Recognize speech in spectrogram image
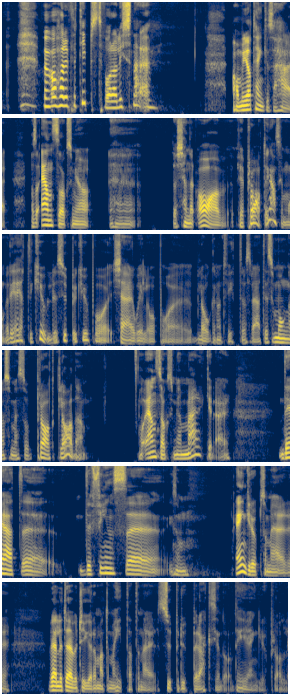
men vad har du för tips till våra lyssnare? Ja, men jag tänker så här. Alltså en sak som jag, eh, jag känner av, för jag pratar ganska många, det är jättekul. Det är superkul på Sharewill och på bloggen och Twitter och sådär, att det är så många som är så pratglada. Och en sak som jag märker där, det är att eh, det finns eh, liksom, en grupp som är väldigt övertygad om att de har hittat den här superduper-aktien. Då. Det är en grupp roll.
